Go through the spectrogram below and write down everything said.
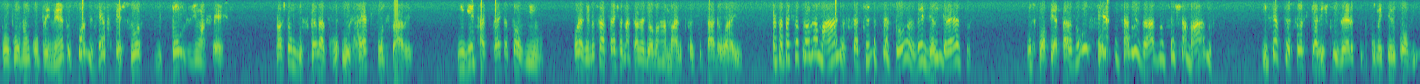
por, por não cumprimento, pode ser as pessoas de todos de uma festa. Nós estamos buscando os responsáveis. Ninguém faz festa sozinho. Por exemplo, essa festa na casa de Olga Ramalho, que foi citada agora aí, essa festa foi programada, 700 pessoas, vendeu ingressos. Os proprietários vão ser responsabilizados, vão ser chamados. E se as pessoas que ali estiveram, que cometeram Covid,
